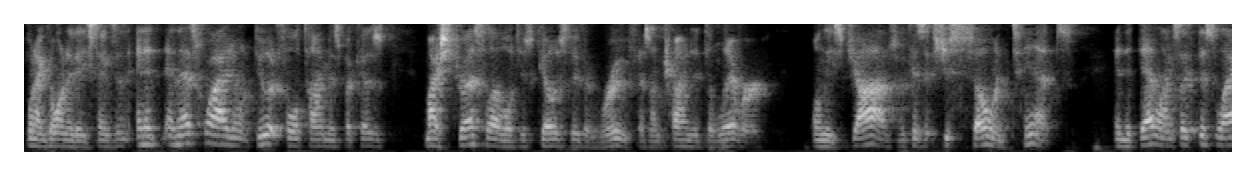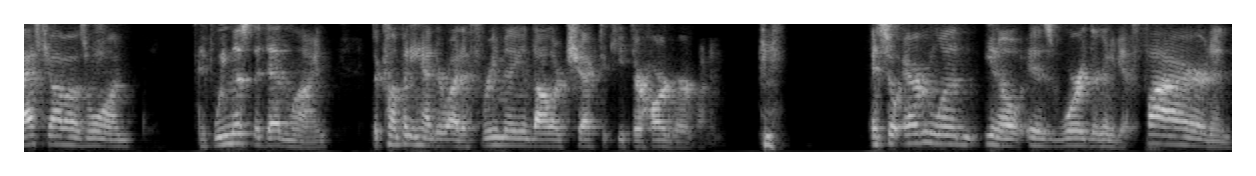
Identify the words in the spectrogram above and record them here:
when i go into these things and and, it, and that's why i don't do it full time is because my stress level just goes through the roof as i'm trying to deliver on these jobs because it's just so intense and the deadline. So this last job I was on, if we missed the deadline, the company had to write a $3 million check to keep their hardware running. Hmm. and so everyone, you know, is worried they're going to get fired and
